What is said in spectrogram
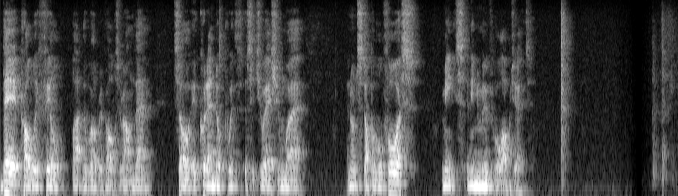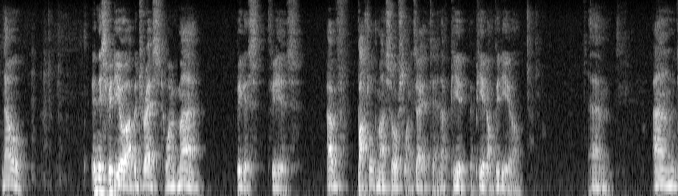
They probably feel like the world revolves around them. So it could end up with a situation where an unstoppable force meets an immovable object. Now, in this video, I've addressed one of my biggest fears. I've battled my social anxiety and I've appeared, on video. Um, and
